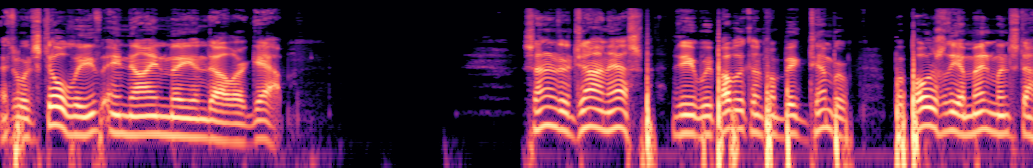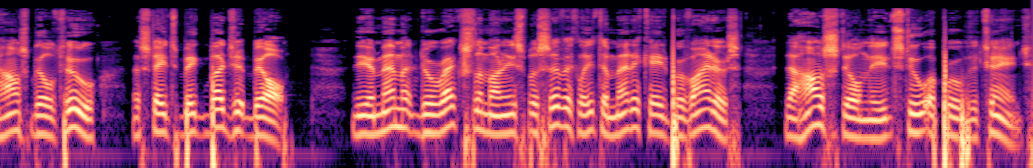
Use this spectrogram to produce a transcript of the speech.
That would still leave a $9 million gap. Senator John Esp, the Republican from Big Timber, proposed the amendments to House Bill 2, the state's big budget bill. The amendment directs the money specifically to Medicaid providers. The House still needs to approve the change.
